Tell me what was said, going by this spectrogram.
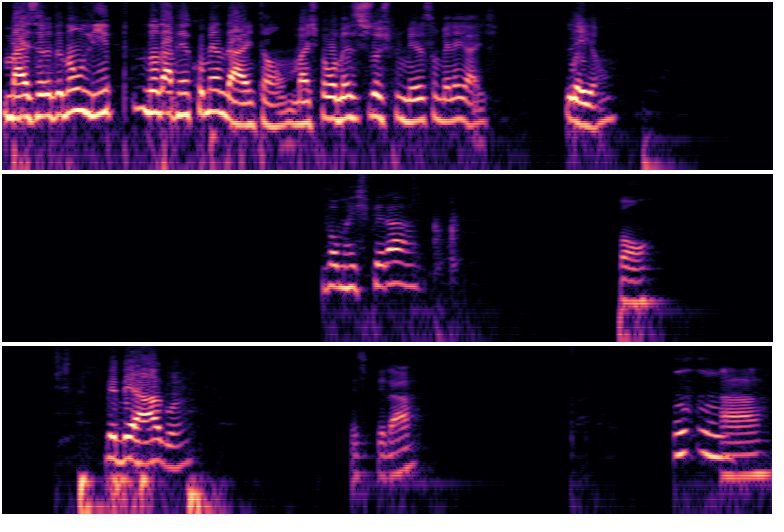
mas eu ainda não li, não dá pra recomendar, então. Mas pelo menos os dois primeiros são bem legais. Leiam. Vamos respirar? Bom. Beber água. Respirar? Uh -uh. Ah.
